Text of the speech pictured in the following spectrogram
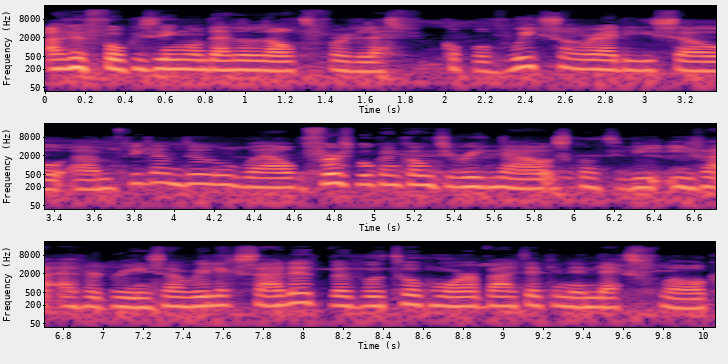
I've been focusing on that a lot for the last couple of weeks already, so um, I think I'm doing well. The first book I'm going to read now is going to be Eva Evergreen, so I'm really excited, but we'll talk more about it in the next vlog.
